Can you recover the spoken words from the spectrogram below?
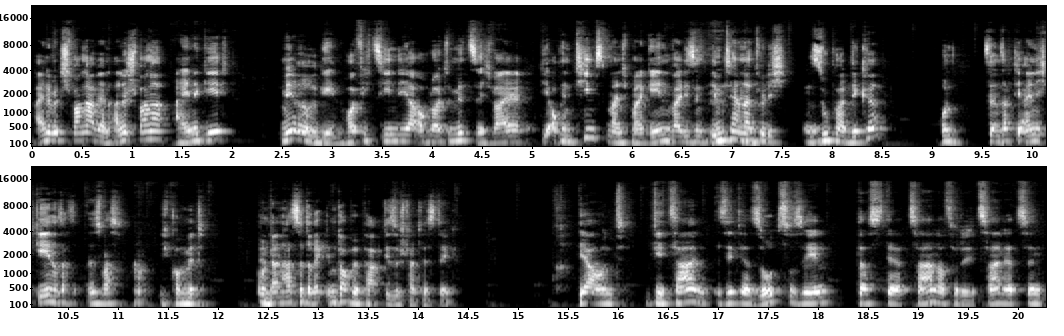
eine wird schwanger, werden alle schwanger, eine geht, mehrere gehen. Häufig ziehen die ja auch Leute mit sich, weil die auch in Teams manchmal gehen, weil die sind intern natürlich super dicke und dann sagt die eine, ich gehe und sagt, das ist was, ich komme mit. Und dann hast du direkt im Doppelpack diese Statistik. Ja, und die Zahlen sind ja so zu sehen, dass der Zahnarzt oder die Zahnärztin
